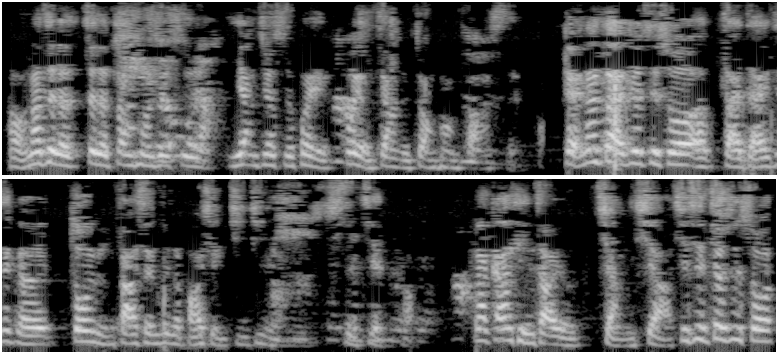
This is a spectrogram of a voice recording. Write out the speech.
好，那这个这个状况就是一样，就是会会有这样的状况发生。对，那再来就是说，呃，仔仔这个周明发生这个保险经纪人事件，哈，那刚廷早有讲一下，其实就是说。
